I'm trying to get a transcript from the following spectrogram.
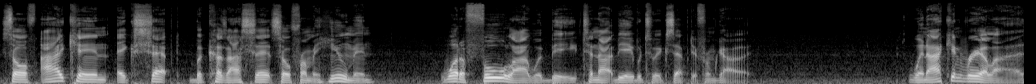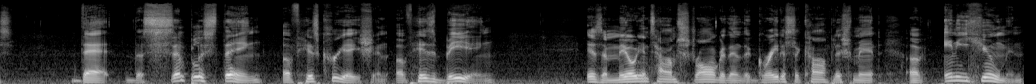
So if I can accept because I said so from a human, what a fool I would be to not be able to accept it from God. When I can realize that the simplest thing of his creation, of his being, is a million times stronger than the greatest accomplishment of any human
